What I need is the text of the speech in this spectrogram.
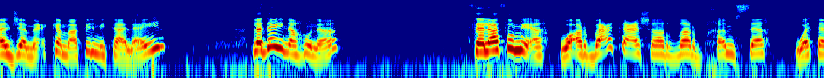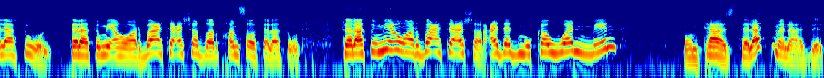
الجمع كما في المثالين. لدينا هنا ثلاثمائة وأربعة عشر ضرب خمسة وثلاثون. ثلاثمائة وأربعة عشر ضرب خمسة وثلاثون. ثلاثمائة وأربعة عشر عدد مكون من ممتاز ثلاث منازل.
